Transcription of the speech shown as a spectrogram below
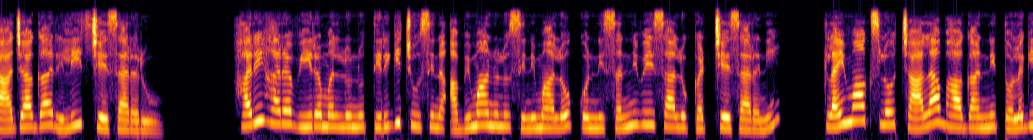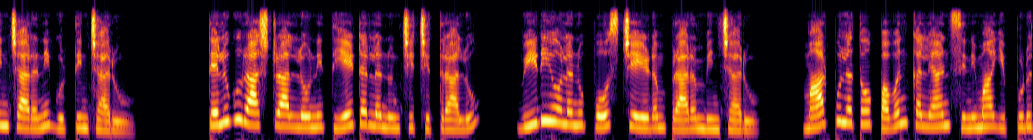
తాజాగా రిలీజ్ చేశారరు హరిహర వీరమల్లును తిరిగి చూసిన అభిమానులు సినిమాలో కొన్ని సన్నివేశాలు కట్ చేశారని క్లైమాక్స్లో చాలా భాగాన్ని తొలగించారని గుర్తించారు. తెలుగు రాష్ట్రాల్లోని థియేటర్ల నుంచి చిత్రాలు వీడియోలను పోస్ట్ చేయడం ప్రారంభించారు. మార్పులతో పవన్ కళ్యాణ్ సినిమా ఇప్పుడు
